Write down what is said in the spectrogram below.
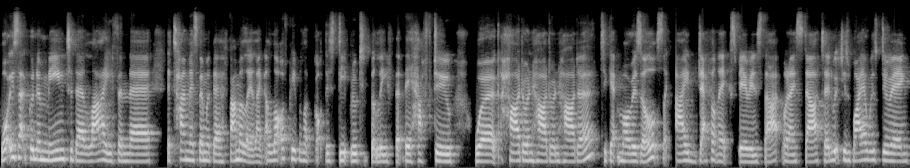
What is that going to mean to their life and their the time they spend with their family? Like a lot of people have got this deep rooted belief that they have to work harder and harder and harder to get more results. Like i definitely experienced that when i started which is why i was doing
